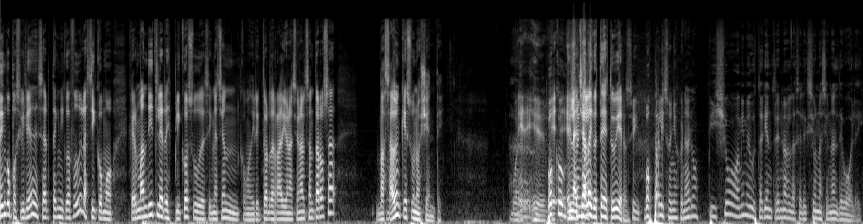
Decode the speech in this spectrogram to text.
tengo posibilidades de ser técnico de fútbol, así como Germán Dittler explicó su designación como director de Radio Nacional Santa Rosa, basado en que es un oyente. Bueno. Eh, eh, ¿Vos eh, con en la soñás? charla que ustedes tuvieron. Sí. ¿Vos, Pali, soñás con algo? Y yo, a mí me gustaría entrenar la selección nacional de vóley.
